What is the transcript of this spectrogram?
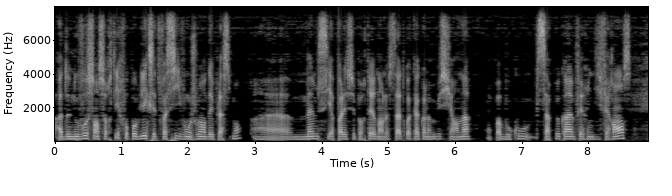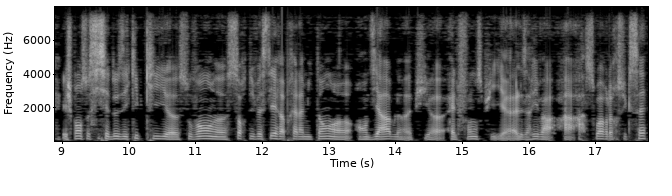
à de nouveau s'en sortir. Faut pas oublier que cette fois-ci ils vont jouer en déplacement, euh, même s'il n'y a pas les supporters dans le stade, quoi qu'à Columbus il y en a, pas beaucoup, ça peut quand même faire une différence. Et je pense aussi ces deux équipes qui euh, souvent euh, sortent du vestiaire après la mi-temps en diable, et puis elles foncent, puis elles arrivent à, à asseoir leur succès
